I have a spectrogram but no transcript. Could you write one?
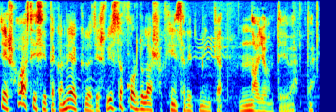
és ha azt hiszitek, a nélkülözés visszafordulásra kényszerít minket, nagyon tévedtek.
